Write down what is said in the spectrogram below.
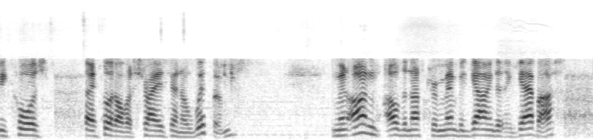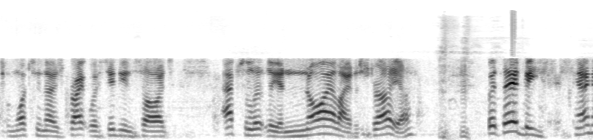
because they thought oh Australia's going to whip them. I mean, I'm old enough to remember going to the Gabba and watching those great West Indian sides absolutely annihilate Australia. but there'd be, you know,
